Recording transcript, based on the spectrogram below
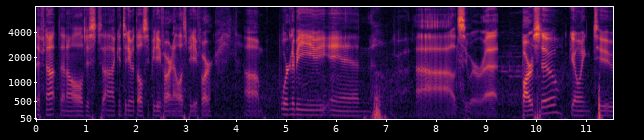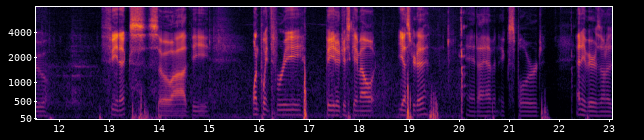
If not, then I'll just uh, continue with LCPDFR and LSPDFR. Um, we're going to be in, uh, let's see where we're at, Barstow, going to Phoenix. So uh, the 1.3 beta just came out yesterday, and I haven't explored any of Arizona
